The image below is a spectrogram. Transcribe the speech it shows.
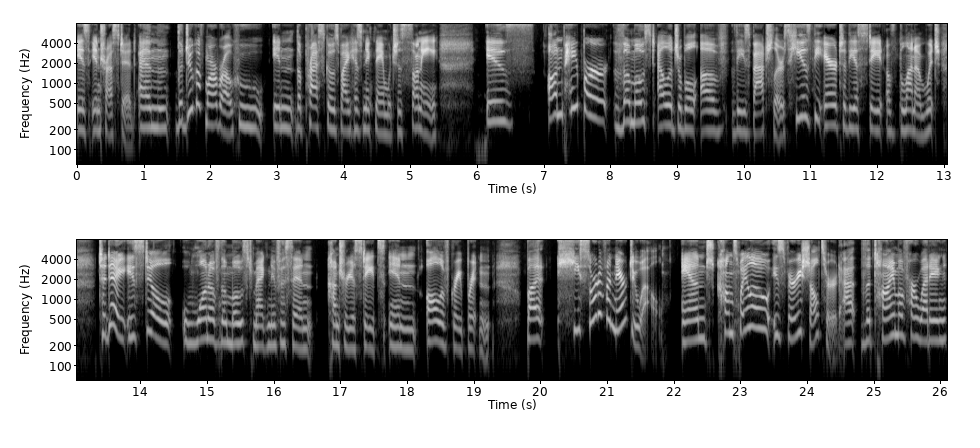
is interested. And the Duke of Marlborough, who in the press goes by his nickname, which is Sonny, is on paper the most eligible of these bachelors. He is the heir to the estate of Blenheim, which today is still one of the most magnificent country estates in all of Great Britain. But he's sort of a ne'er do well. And Consuelo is very sheltered. At the time of her wedding,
